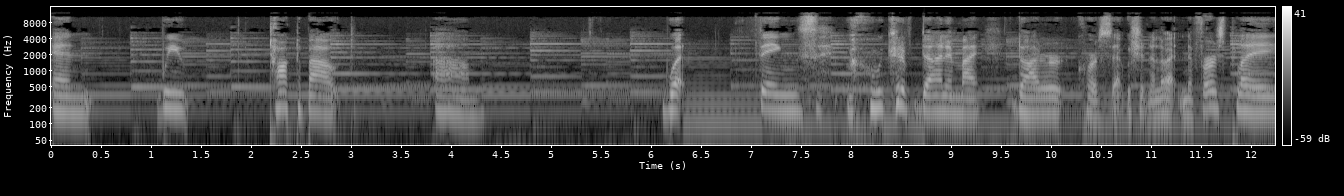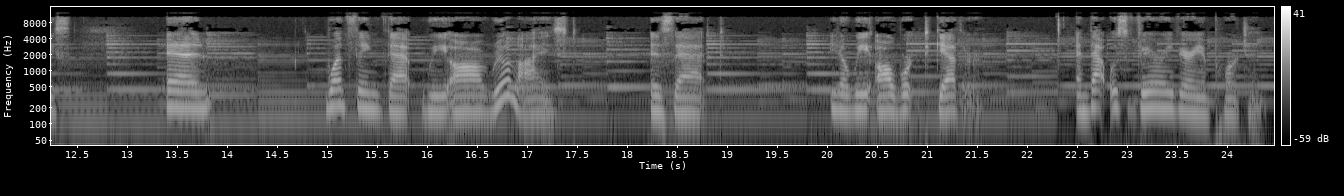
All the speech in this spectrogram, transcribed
And we talked about um, what things we could have done. And my daughter, of course, said we shouldn't have it in the first place. And one thing that we all realized is that, you know, we all work together. And that was very, very important.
